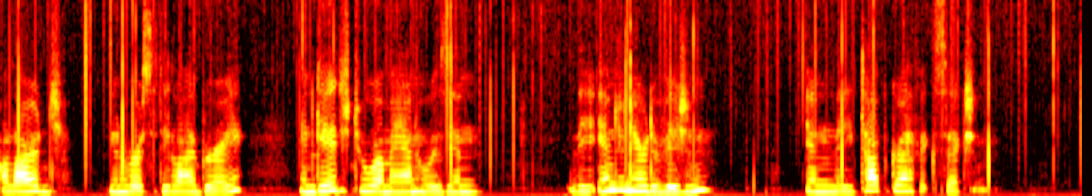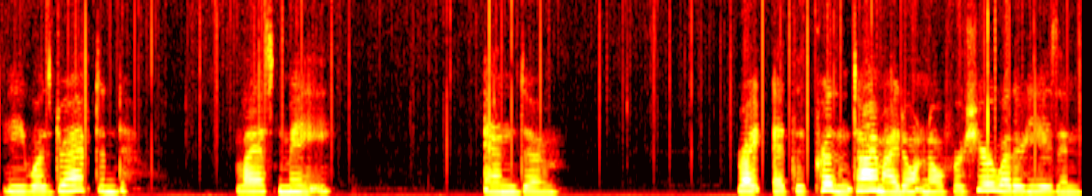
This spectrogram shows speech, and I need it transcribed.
a large university library, engaged to a man who is in the engineer division in the topographic section. He was drafted last May, and um, right at the present time I don't know for sure whether he is in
